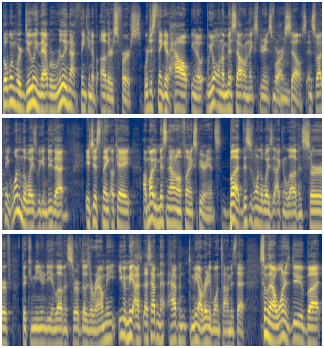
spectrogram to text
But when we're doing that, we're really not thinking of others first. We're just thinking of how, you know, we don't want to miss out on an experience for mm-hmm. ourselves. And so I think one of the ways we can do that is just think, okay, I might be missing out on a fun experience, but this is one of the ways that I can love and serve the community and love and serve those around me. Even me, I, that's happened happened to me already one time. Is that something that I wanted to do, but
